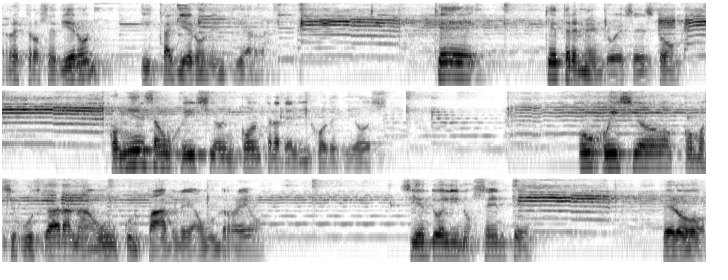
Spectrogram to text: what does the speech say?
retrocedieron y cayeron en tierra. Qué, qué tremendo es esto. Comienza un juicio en contra del Hijo de Dios. Un juicio como si juzgaran a un culpable, a un reo, siendo él inocente. Pero,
